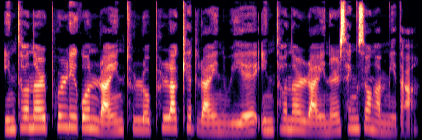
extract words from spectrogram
인터널 폴리곤 라인 툴로 플라켓 라인 위에 인터널 라인을 생성합니다.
